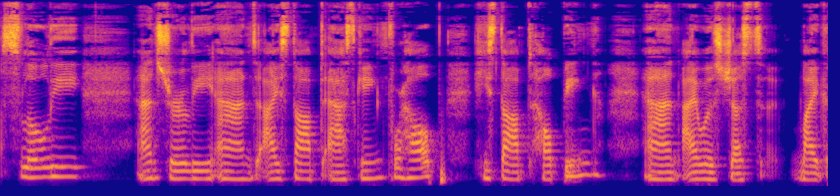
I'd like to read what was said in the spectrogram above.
slowly and surely and I stopped asking for help. He stopped helping and I was just like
